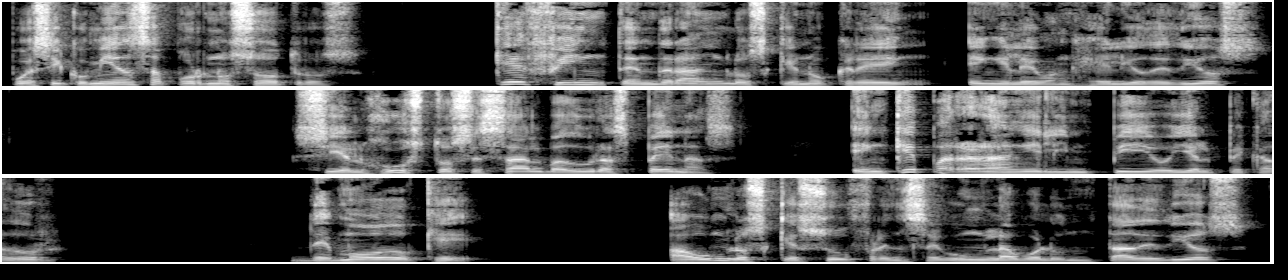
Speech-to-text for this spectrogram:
Pues si comienza por nosotros, ¿qué fin tendrán los que no creen en el Evangelio de Dios? Si el justo se salva a duras penas, ¿en qué pararán el impío y el pecador? De modo que, aun los que sufren según la voluntad de Dios,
